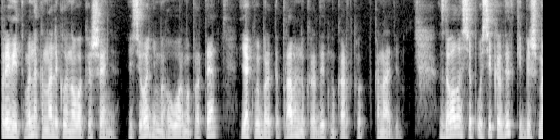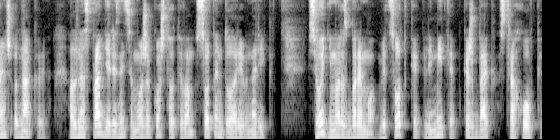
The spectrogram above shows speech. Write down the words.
Привіт! Ви на каналі Клинова Кишеня. І сьогодні ми говоримо про те, як вибрати правильну кредитну картку в Канаді. Здавалося б, усі кредитки більш-менш однакові, але насправді різниця може коштувати вам сотень доларів на рік. Сьогодні ми розберемо відсотки, ліміти, кешбек, страховки,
